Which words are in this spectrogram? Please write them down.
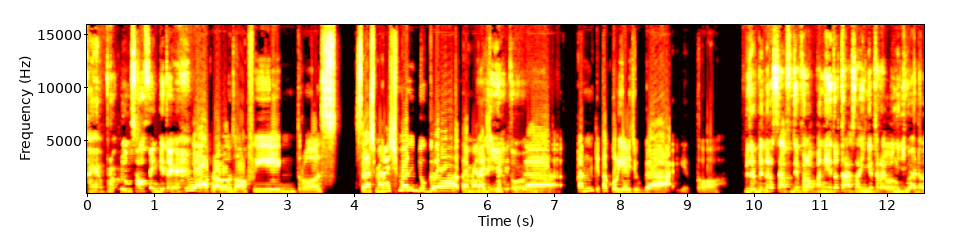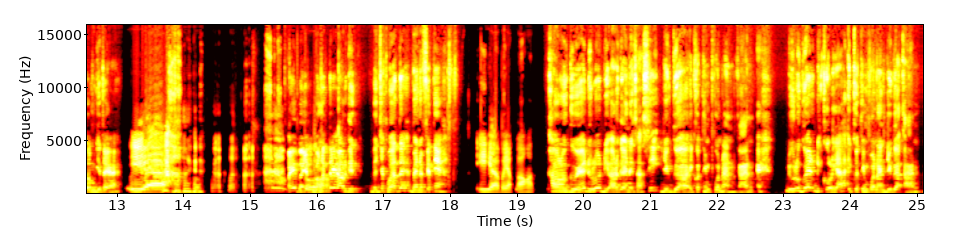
kayak problem solving gitu ya? Iya, problem solving, terus stress management juga, time management nah, iya juga. Kan kita kuliah juga gitu. Bener-bener self developmentnya itu terasa hingga ke relung jiwa dalam gitu ya? Iya. oh iya banyak Tuh. banget deh, banyak banget deh benefitnya. Iya, banyak banget. Kalau gue dulu di organisasi juga ikut himpunan kan. Eh, dulu gue di kuliah ikut himpunan juga kan.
